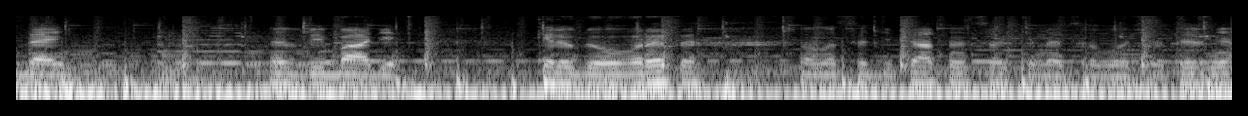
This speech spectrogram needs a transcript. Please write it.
день. Everybody. Я люблю говорити, що у нас сьогодні п'ятниця, кінець робочого тижня.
